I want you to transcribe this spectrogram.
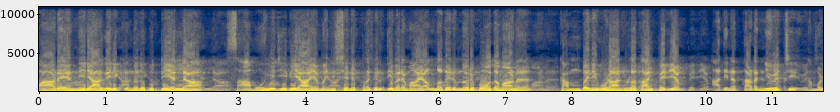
പാടെ നിരാകരിക്കുന്നത് ബുദ്ധിയല്ല. സാമൂഹ്യ ജീവിയായ മനുഷ്യന് പ്രകൃതിപരമായ അല്ല തരുന്ന ഒരു ബോധമാണ്. കമ്പനി കൂടാനുള്ള താല്പര്യം അതിനെ തടഞ്ഞു വെച്ച് നമ്മൾ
